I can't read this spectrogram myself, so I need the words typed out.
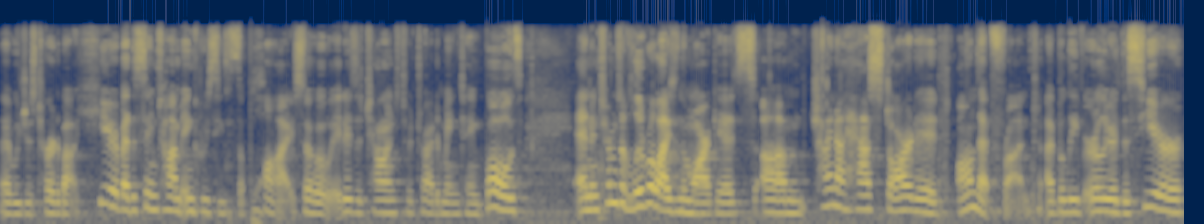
that we just heard about here, but at the same time increasing supply. So it is a challenge to try to maintain both. And in terms of liberalizing the markets, um, China has started on that front. I believe earlier this year,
